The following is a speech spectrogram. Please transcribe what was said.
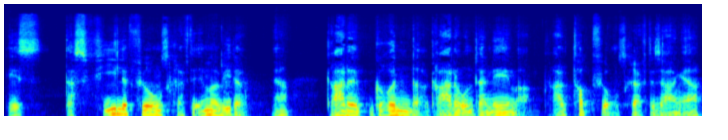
ist, dass viele Führungskräfte immer wieder, ja, gerade Gründer, gerade Unternehmer, gerade Top-Führungskräfte sagen, ja,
